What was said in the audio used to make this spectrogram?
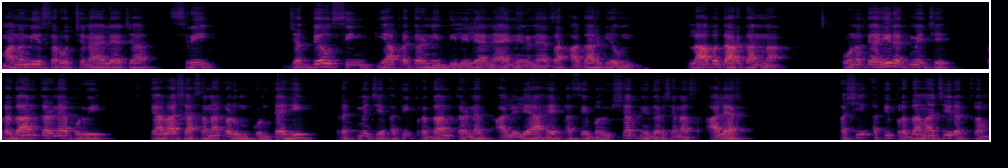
माननीय सर्वोच्च न्यायालयाच्या श्री जगदेव सिंग या प्रकरणी दिलेल्या न्याय निर्णयाचा आधार घेऊन लाभधारकांना कोणत्याही रकमेचे प्रदान करण्यापूर्वी त्याला शासनाकडून कोणत्याही रकमेचे अतिप्रदान करण्यात आलेले आहे असे भविष्यात निदर्शनास आल्यास अशी अतिप्रदानाची रक्कम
